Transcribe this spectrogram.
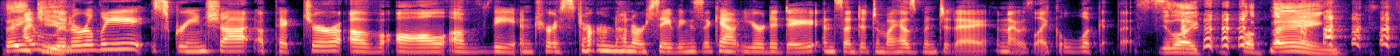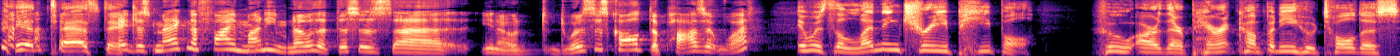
thank I you I literally screenshot a picture of all of the interest earned on our savings account year to date and sent it to my husband today. And I was like, look at this. You're like a bang, fantastic. Hey, does Magnify Money know that this is, uh, you know, d- what is this called? Deposit what? it was the Lending Tree people who are their parent company who told us,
